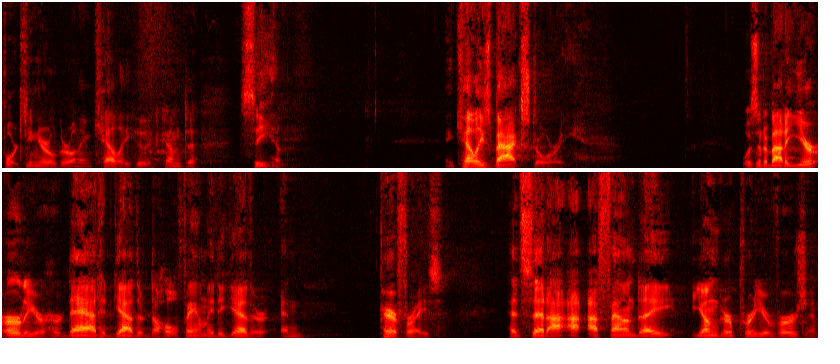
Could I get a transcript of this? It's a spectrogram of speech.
14 year old girl named Kelly who had come to see him. And Kelly's backstory was that about a year earlier, her dad had gathered the whole family together and, paraphrase, had said, I, I, I found a younger, prettier version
